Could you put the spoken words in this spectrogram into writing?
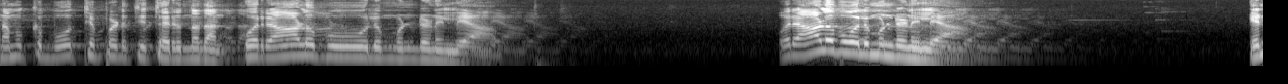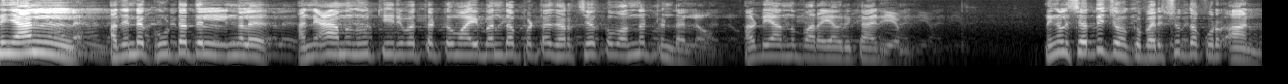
നമുക്ക് ബോധ്യപ്പെടുത്തി തരുന്നതാണ്. ഒരാൾ പോലും മുണ്ടണില്ല. ഒരാൾ പോലും മുണ്ടണില്ല. ഇനി ഞാൻ അതിന്റെ കൂട്ടത്തിൽ നിങ്ങൾ അന്യാമ നൂറ്റി ഇരുപത്തെട്ടുമായി ബന്ധപ്പെട്ട ചർച്ചയൊക്കെ വന്നിട്ടുണ്ടല്ലോ. അവിടെ ഞാൻ പറയാം ഒരു കാര്യം. നിങ്ങൾ ശ്രദ്ധിച്ചു നോക്ക് പരിശുദ്ധ ഖുർആൻ.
